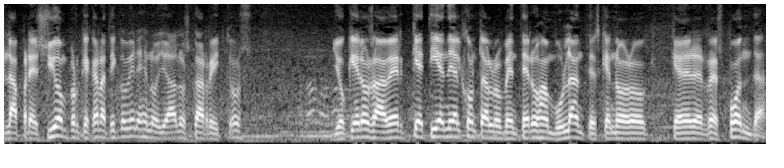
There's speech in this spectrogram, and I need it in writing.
la presión, porque Caratico viene a los carritos. Yo quiero saber qué tiene él contra los venderos ambulantes, que, no, que responda.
